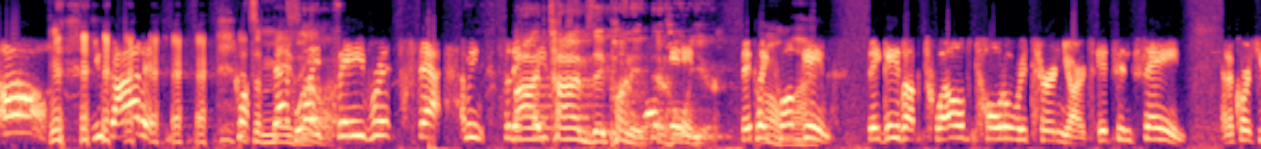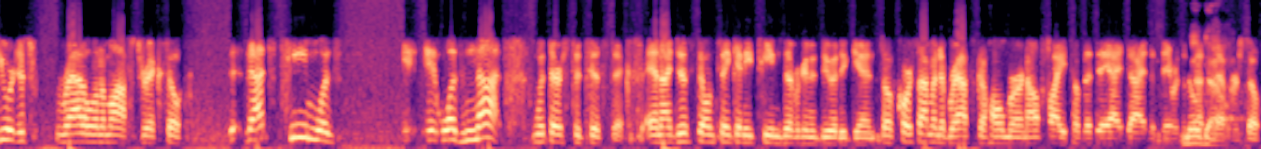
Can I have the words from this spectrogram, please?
Oh, you got it. That's amazing. That's my favorite stat. I mean, so they five times they punted that games. whole year. They played oh 12 my. games. They gave up 12 total return yards. It's insane. And of course, you were just rattling them off, Strick. So th- that team was it, was nuts with their statistics, and I just don't think any team's ever going to do it again. So, of course, I'm a Nebraska homer, and I'll fight till the day I die that they were the no best doubt. ever. So,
